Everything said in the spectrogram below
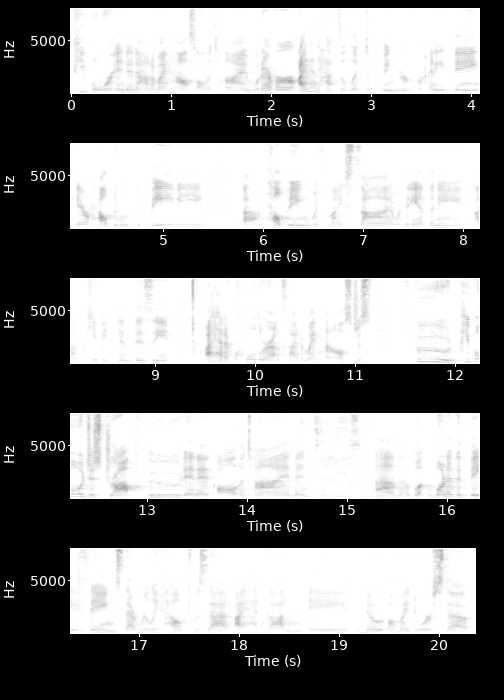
people were in and out of my house all the time. Whatever, I didn't have to lift a finger for anything. They were helping with the baby, um, helping with my son, with Anthony, um, keeping him busy. I had a cooler outside of my house, just food. People would just drop food in it all the time, and It's amazing. um, one of the big things that really helped was that I had gotten a note on my doorstep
